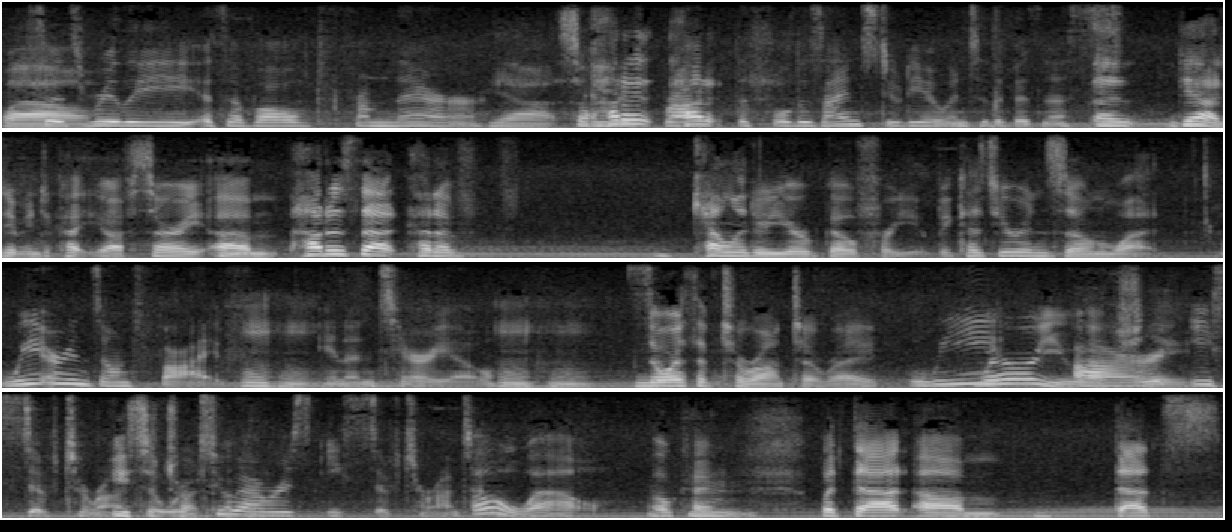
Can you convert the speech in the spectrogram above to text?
Wow. So it's really it's evolved from there. Yeah. So And how did brought how did the full design studio into the business? and yeah, I didn't mean to cut you off. Sorry. Um, how does that kind of calendar year go for you? Because you're in zone what? We are in zone 5 Mm-hmm. in Ontario. North of Toronto, right? We Where are you, are actually? east of Toronto. East of We're Toronto, two okay. hours east of Toronto. Oh wow. Okay. Mm-hmm. But that um, that's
